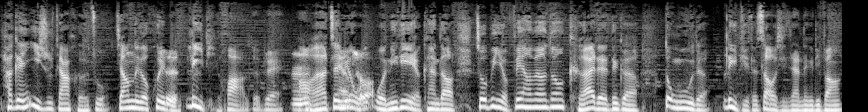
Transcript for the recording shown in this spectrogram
它跟艺术家合作，将那个绘本立体化了，对不对？哦，那这边我我那天也看到，周边有非常非常多可爱的那个动物的立体的造型，在那个地方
